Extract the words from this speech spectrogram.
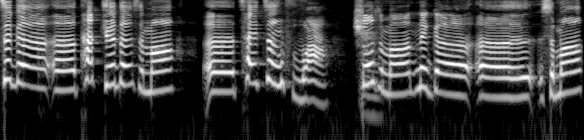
这个呃，他觉得什么呃，蔡政府啊，说什么那个呃什么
